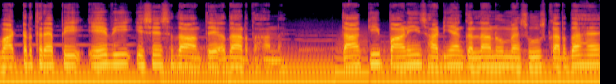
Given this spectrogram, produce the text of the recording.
ਵਾਟਰ ਥੈਰੇਪੀ ਇਹ ਵੀ ਇਸੇ ਸਿਧਾਂਤ ਤੇ ਆਧਾਰਿਤ ਹਨ। ਤਾਂ ਕਿ ਪਾਣੀ ਸਾਡੀਆਂ ਗੱਲਾਂ ਨੂੰ ਮਹਿਸੂਸ ਕਰਦਾ ਹੈ,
